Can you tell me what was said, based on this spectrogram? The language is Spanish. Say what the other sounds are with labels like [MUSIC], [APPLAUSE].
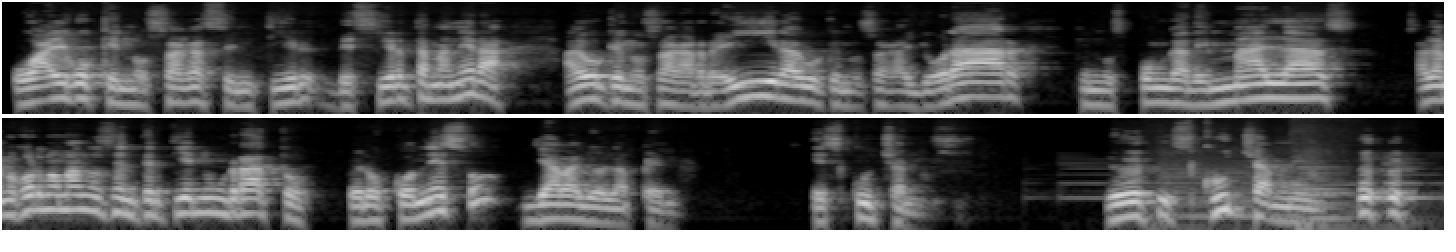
o algo que nos haga sentir de cierta manera, algo que nos haga reír, algo que nos haga llorar, que nos ponga de malas. A lo mejor nomás nos entretiene un rato, pero con eso ya valió la pena. Escúchanos. [LAUGHS] Escúchame. [LAUGHS]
